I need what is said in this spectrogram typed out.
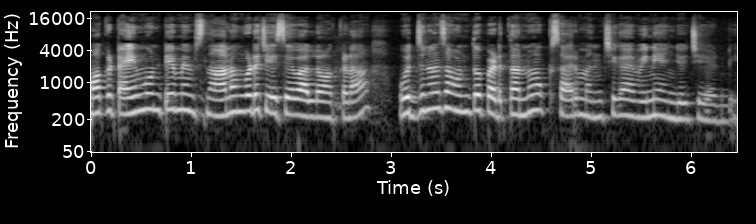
మాకు టైం ఉంటే మేము స్నానం కూడా చేసేవాళ్ళం అక్కడ. ఒరిజినల్ సౌండ్తో పెడతాను. ఒకసారి మంచిగా విని ఎంజాయ్ చేయండి.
